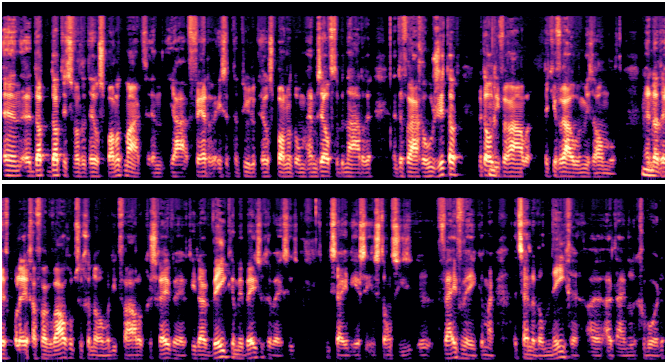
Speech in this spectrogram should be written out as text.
En eh, dat, dat is wat het heel spannend maakt. En ja, verder is het natuurlijk heel spannend om hem zelf te benaderen en te vragen hoe zit dat met al die verhalen dat je vrouwen mishandelt. En dat heeft collega Frank Waals op zich genomen, die het verhaal ook geschreven heeft, die daar weken mee bezig geweest is. Ik zei in eerste instantie eh, vijf weken, maar het zijn er wel negen eh, uiteindelijk geworden.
